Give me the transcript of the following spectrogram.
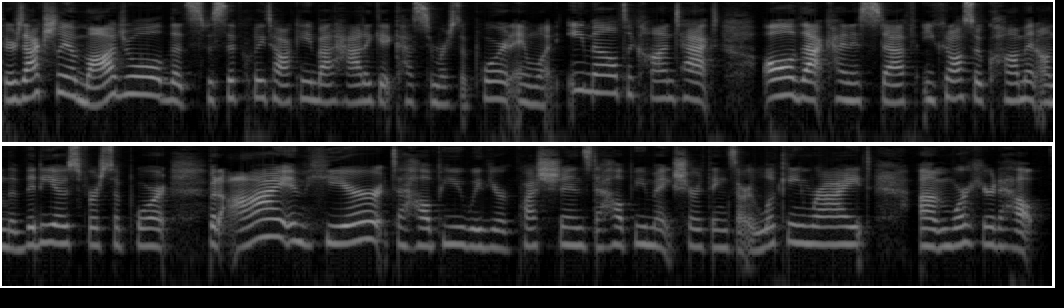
There's actually a module that's specifically talking about how to get customer support and what email to contact, all of that kind of stuff. You can also comment on the videos for support. But I am here to help you with your questions, to help you make sure things are looking right. Um, we're here to help.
